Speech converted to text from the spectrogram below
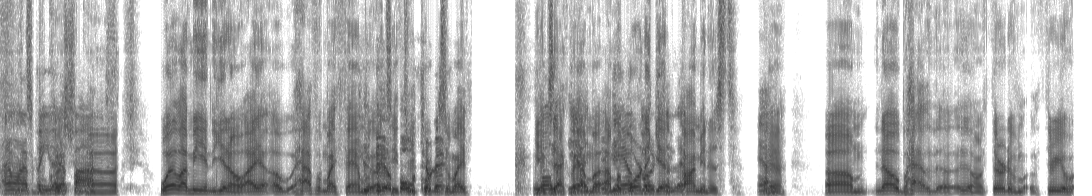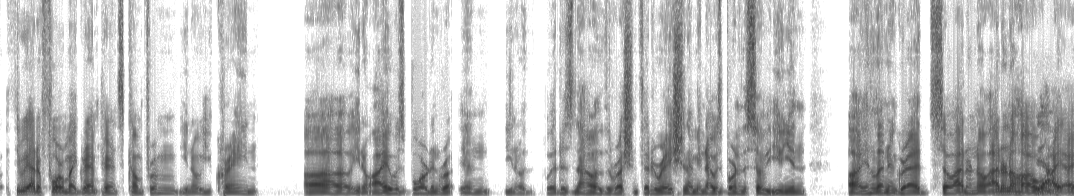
I don't want to put good you in a box. Uh, well, I mean, you know, I uh, half of my family, I'd say three quarters of my. Yeah, exactly. yeah, I'm a, I'm a Judeo born again communist. Yeah. Yeah. Um, no, but uh, you know, third of three, three out of four of my grandparents come from you know Ukraine. Uh, you know, I was born in in you know what is now the Russian Federation. I mean, I was born in the Soviet Union. Uh, in Leningrad, so I don't know. I don't know how. Yeah, I, I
